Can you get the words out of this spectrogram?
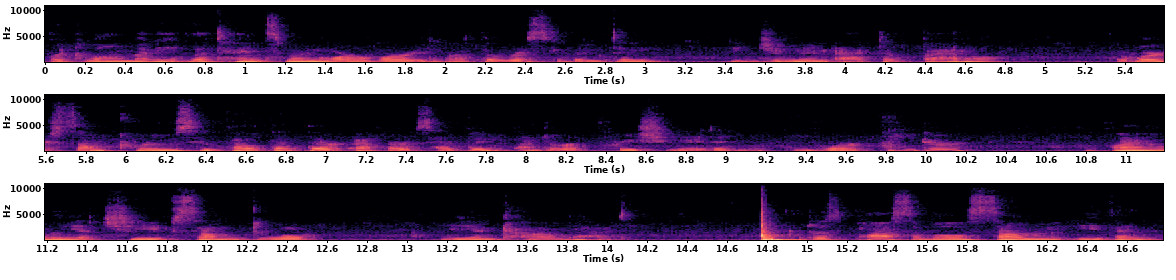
But while many of the tanksmen were worried about the risk of engaging in active battle, there were some crews who felt that their efforts had been underappreciated and were eager to finally achieve some glory in combat. It was possible some even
